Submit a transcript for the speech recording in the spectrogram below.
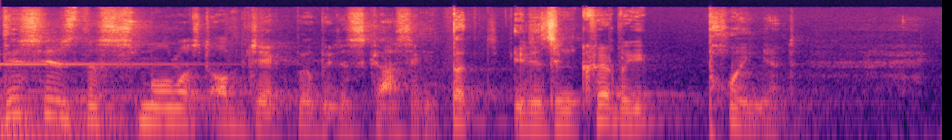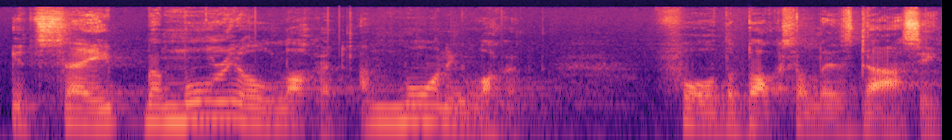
This is the smallest object we'll be discussing, but it is incredibly poignant. It's a memorial locket, a mourning locket for the boxer Les Darcy.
